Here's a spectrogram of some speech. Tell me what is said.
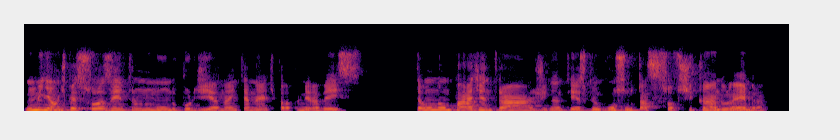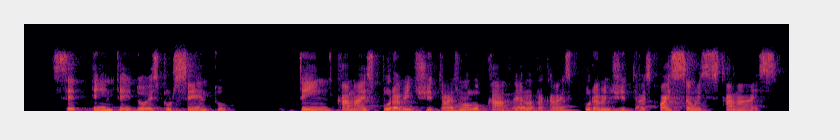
um milhão de pessoas entram no mundo por dia na internet pela primeira vez. Então não para de entrar gigantesco e o consumo está se sofisticando, lembra? 72% tem canais puramente digitais, vão alocar verba para canais puramente digitais. Quais são esses canais?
